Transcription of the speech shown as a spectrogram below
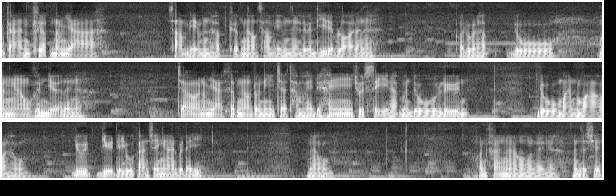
ำการเคลือบน้ำยา 3M นะครับ เคลือบเงา 3M เนี่ยเป็นที่เรียบร้อยแล้วนะ ก็ดูนะครับ ดูมันเงาขึ้นเยอะเลยนะ เจ้าน้ำยาเคลือบเงาตัวนี้จะทำให้ให้ชุดสีนะครับ มันดูลื่น ดูมันวาวนะครับผม ยืดยืดอายุการใช้งานไปได้อีกนะครับผม ค่อนข้างเงาเลยนะ มันจะเช็ด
